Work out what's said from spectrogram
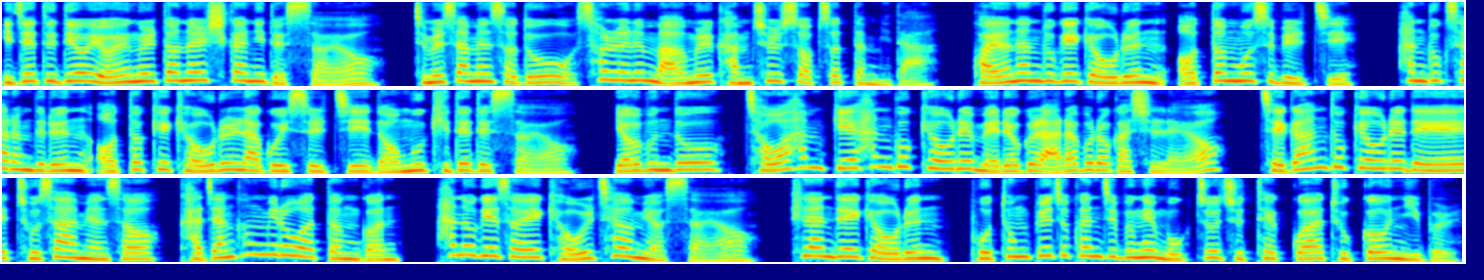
이제 드디어 여행을 떠날 시간이 됐어요. 짐을 싸면서도 설레는 마음을 감출 수 없었답니다. 과연 한국의 겨울은 어떤 모습일지, 한국 사람들은 어떻게 겨울을 나고 있을지 너무 기대됐어요. 여러분도 저와 함께 한국 겨울의 매력을 알아보러 가실래요? 제가 한국 겨울에 대해 조사하면서 가장 흥미로웠던 건 한옥에서의 겨울 체험이었어요. 핀란드의 겨울은 보통 뾰족한 지붕의 목조 주택과 두꺼운 이불,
